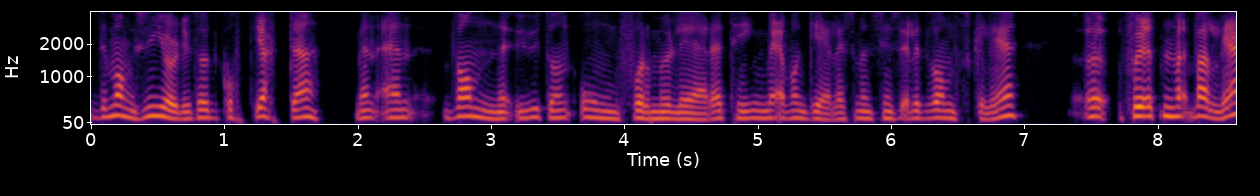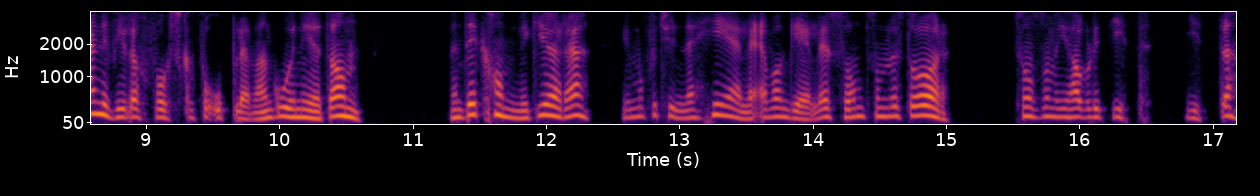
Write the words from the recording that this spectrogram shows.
det er mange som gjør det ut av et godt hjerte, men en vanner ut og en omformulerer ting med evangeliet som en syns er litt vanskelig. For at en veldig gjerne vil at folk skal få oppleve de gode nyhetene. Men det kan vi ikke gjøre. Vi må forkynne hele evangeliet sånn som det står. Sånn som vi har blitt gitt, gitt det.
